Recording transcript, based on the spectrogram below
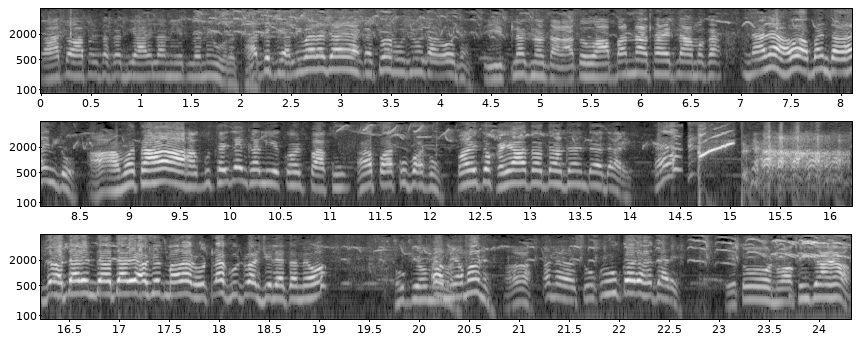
આ તો આપણે તો કદી આવેલા નહીં એટલે નહીં ઓળખ. આ તો પહેલી વાર જ આયા કચો રોજ રોજ આવો છે. એટલા જ નતા આ તો આબાન ના થાય એટલે આમાં કા ના ના હવે આબાન થાય ને તો. આમાં તો હા હાગું થઈ જાય ખાલી એક વખત પાકું. હા પાકું પાકું. પછી તો કયા હતા દાદા ને દાદા રે હે? દાદા ને દદારે આવશો મારા રોટલા ખૂટવાર છે લે તમે હો. હું કેવો મહેમાન? હા. અને છોકરું કરે તારે? એ તો નોકરી જાય હ.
